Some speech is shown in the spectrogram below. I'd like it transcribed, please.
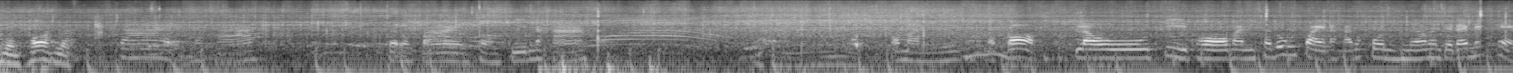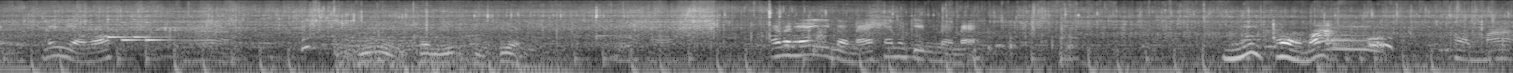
เหมือนทอดเลยใช่นะคะใส่ลงไปสองชิ้นนะคะ ประมาณนี้แล้วก็เราจี่พอมันสะดุ้งไฟนะคะ ทุกคนเนื้อมันจะได้ไม่แข็งไม่เหนียวเนาะอ่า นี่แค่นี้ถึงเที่ยงนี่นะคะให้มันแห้งอีกหน่อยไหมให้มันกินหน่อยไหมอืมหอมมากหอมมาก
